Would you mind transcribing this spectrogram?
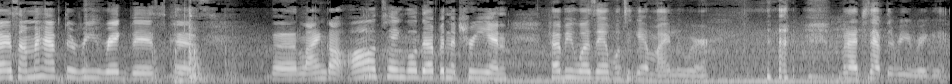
Guys, I'm gonna have to re-rig this because the line got all tangled up in the tree and hubby was able to get my lure. but I just have to re-rig it.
